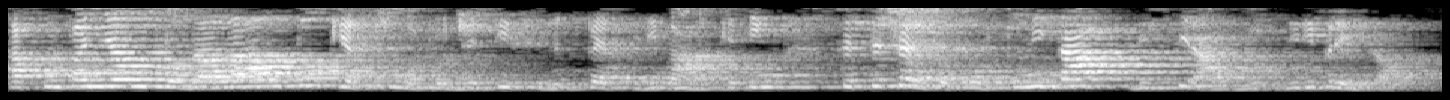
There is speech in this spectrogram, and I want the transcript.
accompagnandolo dall'auto che assume progettisti ed esperti di marketing 700 opportunità di spiragli di ripresa.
